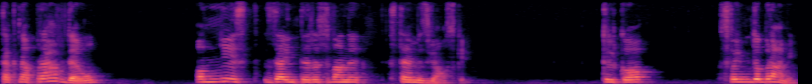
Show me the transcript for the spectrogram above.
Tak naprawdę on nie jest zainteresowany stałym związkiem, tylko swoimi dobrami.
